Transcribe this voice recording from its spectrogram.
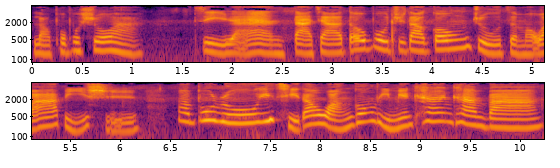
老婆婆说：“啊，既然大家都不知道公主怎么挖鼻屎，那不如一起到王宫里面看看吧。”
